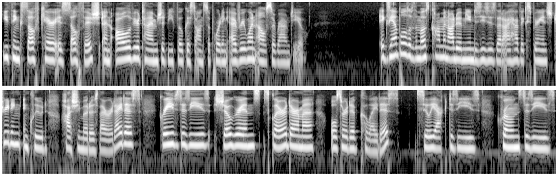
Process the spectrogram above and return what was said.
you think self care is selfish and all of your time should be focused on supporting everyone else around you. Examples of the most common autoimmune diseases that I have experienced treating include Hashimoto's thyroiditis, Graves' disease, Sjogren's, scleroderma, ulcerative colitis, celiac disease, Crohn's disease,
